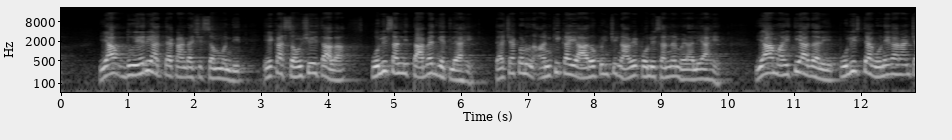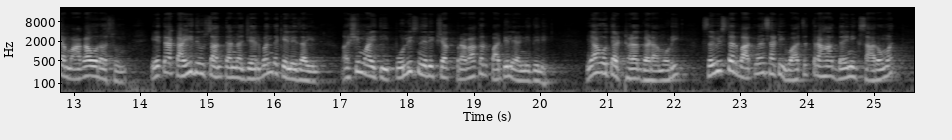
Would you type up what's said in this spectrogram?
या दुहेरी हत्याकांडाशी संबंधित एका संशयिताला पोलिसांनी ताब्यात घेतले आहे. त्याच्याकडून आणखी काही आरोपींची नावे पोलिसांना मिळाली आहेत. या माहिती आधारे पोलीस त्या गुन्हेगारांच्या मागावर असून येत्या काही दिवसांत त्यांना जेरबंद केले जाईल अशी माहिती पोलीस निरीक्षक प्रभाकर पाटील यांनी दिली. या होत्या ठळक घडामोडी. सविस्तर बातम्यांसाठी वाचत रहा दैनिक सारोमत.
